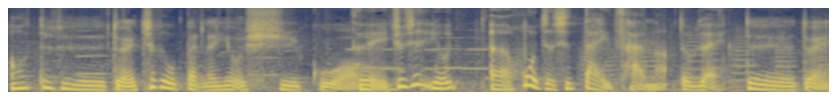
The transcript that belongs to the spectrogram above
哦，对对对对对，这个我本人有试过。对，就是有呃，或者是代餐啊，对不对？对对对，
